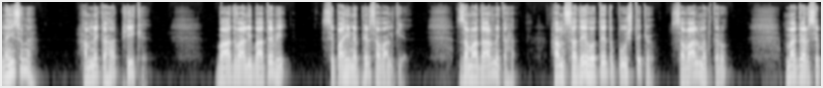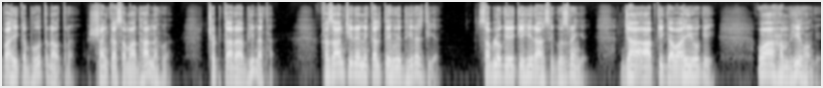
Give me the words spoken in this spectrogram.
नहीं सुना? हमने कहा, ठीक है। बाद वाली बातें भी सिपाही ने फिर सवाल किया। जमादार ने कहा, हम सदे होते तो पूछते क्यों? सवाल मत करो। मगर सिपाही का भूत न उतरा, शंका समाधान न हुआ, छुटकारा भी न था। खजानची ने निकलते हुए धीरज दिया, सब लोग एक ही राह से गुजरेंगे। जहाँ आपकी गवाही होगी, वहाँ हम भी होंगे।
